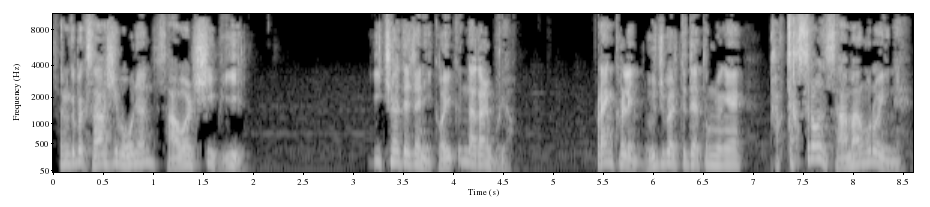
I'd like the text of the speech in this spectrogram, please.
(1945년 4월 12일) 2차 대전이 거의 끝나갈 무렵 프랭클린 루즈벨트 대통령의 갑작스러운 사망으로 인해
